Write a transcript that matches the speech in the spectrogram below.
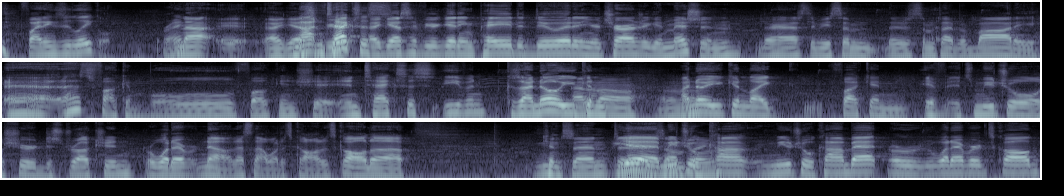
Fighting's illegal, right? Not, I guess. Not in Texas. I guess if you're getting paid to do it and you're charging admission, there has to be some. There's some type of body. Uh, that's fucking bull fucking shit. In Texas, even because I know you I can. know. I, don't know. I know you can like fucking if it's mutual assured destruction or whatever. No, that's not what it's called. It's called uh consent. Or yeah something. mutual com- mutual combat or whatever it's called.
